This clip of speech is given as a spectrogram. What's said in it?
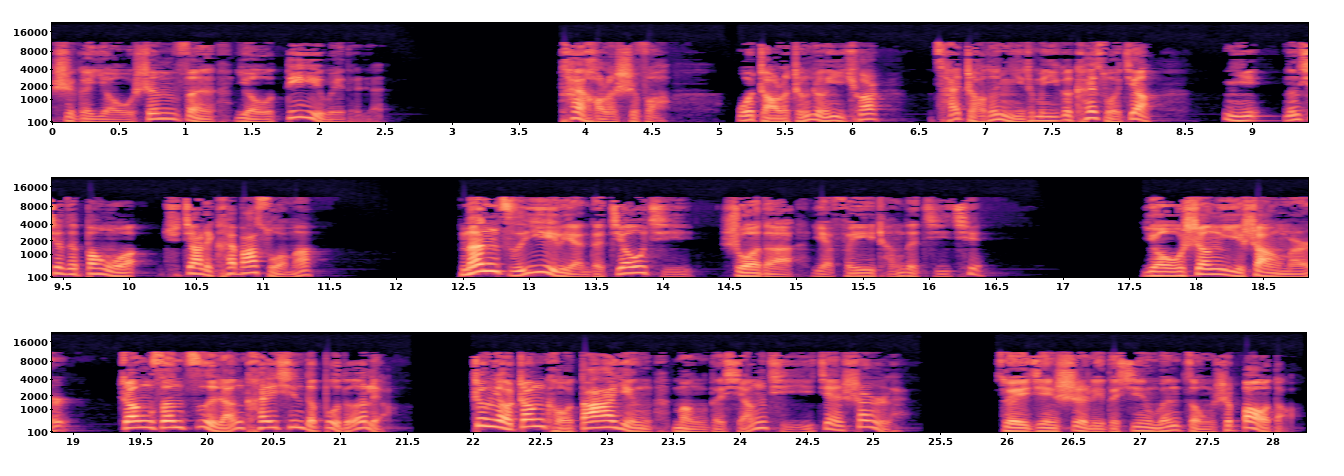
是个有身份、有地位的人。太好了，师傅，我找了整整一圈，才找到你这么一个开锁匠。你能现在帮我去家里开把锁吗？男子一脸的焦急，说的也非常的急切。有生意上门，张三自然开心的不得了，正要张口答应，猛地想起一件事儿来。最近市里的新闻总是报道，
